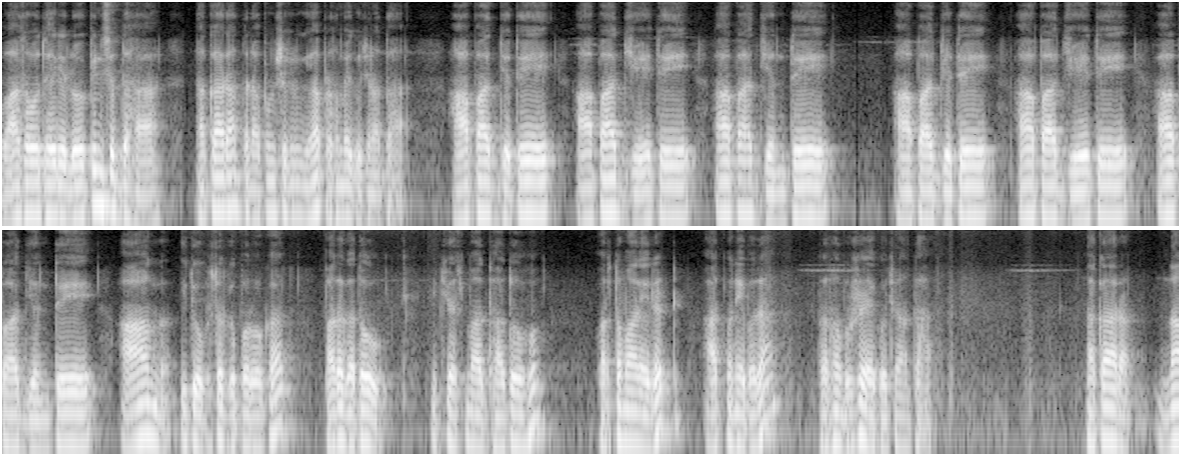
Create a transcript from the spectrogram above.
వాసవధైర్యలోపిని శబ్ద నకారాంత నపుంసకంగా ప్రథమైకవచనంత. ఆపాద్యతే ఆపాద్యేతే ఆపాద్యంతే ఆపాద్యతే ఆపాద్యేతే ఆపాద్యంతే ఆంగ్ ఇది ఉపసర్గపూర్వకాత్ పదగతౌ ఇత్యస్మాత్ ధాతోः వర్తమానే లట్ ఆత్మనేపద ప్రథమపురుష ఏకవచనంతః నకారం నా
